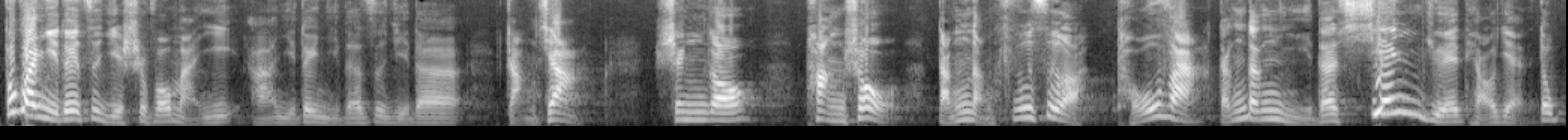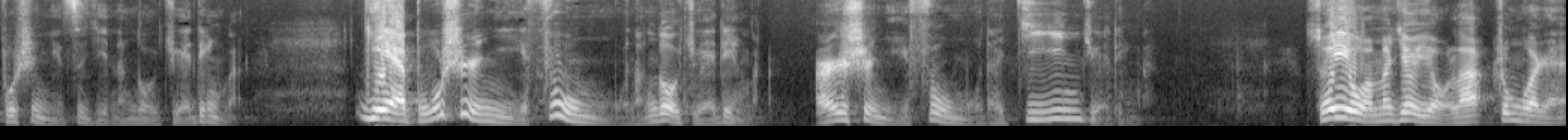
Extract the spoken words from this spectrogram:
不管你对自己是否满意啊，你对你的自己的长相、身高、胖瘦等等肤色头发等等，你的先决条件都不是你自己能够决定的，也不是你父母能够决定的，而是你父母的基因决定的。所以我们就有了中国人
